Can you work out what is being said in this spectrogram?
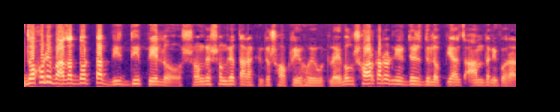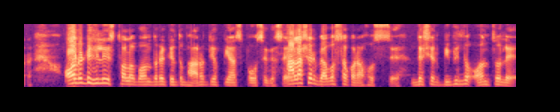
যখনই বাজার দরটা বৃদ্ধি পেল, সঙ্গে সঙ্গে তারা কিন্তু সক্রিয় হয়ে উঠল এবং সরকারও নির্দেশ দিল পেঁয়াজ আমদানি করার। অলরেডি হিলি স্থল বন্দরে কিন্তু ভারতীয় পেঁয়াজ পৌঁছে গেছে। আলাসের ব্যবস্থা করা হচ্ছে। দেশের বিভিন্ন অঞ্চলে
